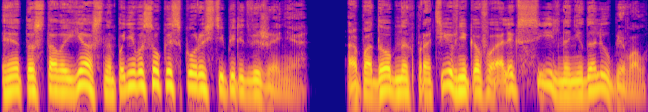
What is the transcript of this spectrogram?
Это стало ясно по невысокой скорости передвижения. А подобных противников Алекс сильно недолюбливал.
